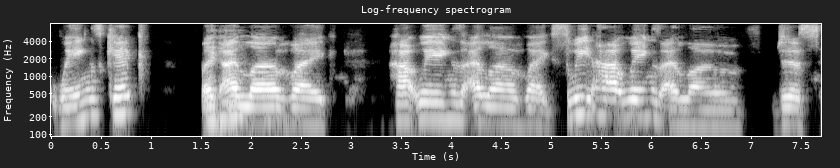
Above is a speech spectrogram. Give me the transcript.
wings kick. Like I love like hot wings. I love like sweet hot wings. I love just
